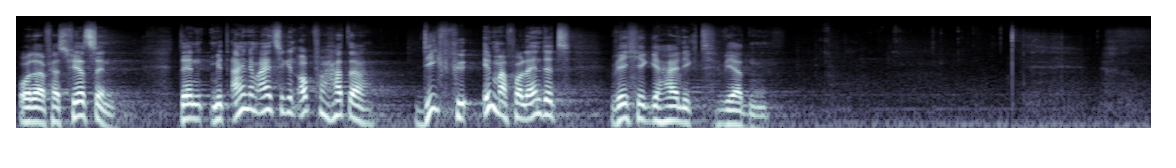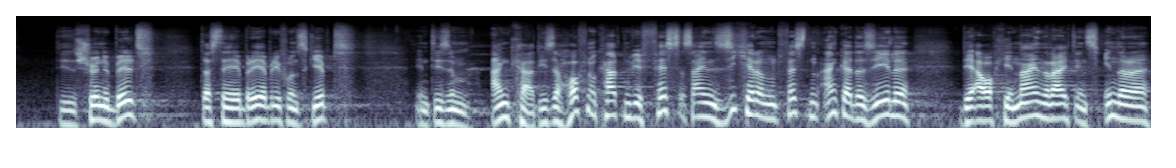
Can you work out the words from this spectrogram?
Oder Vers 14. Denn mit einem einzigen Opfer hat er die für immer vollendet, welche geheiligt werden. Dieses schöne Bild, das der Hebräerbrief uns gibt, in diesem Anker. Diese Hoffnung halten wir fest als einen sicheren und festen Anker der Seele, der auch hineinreicht ins Innere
